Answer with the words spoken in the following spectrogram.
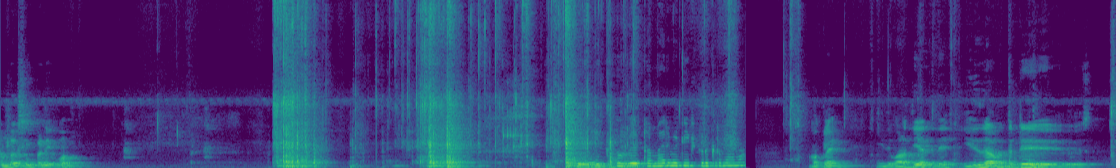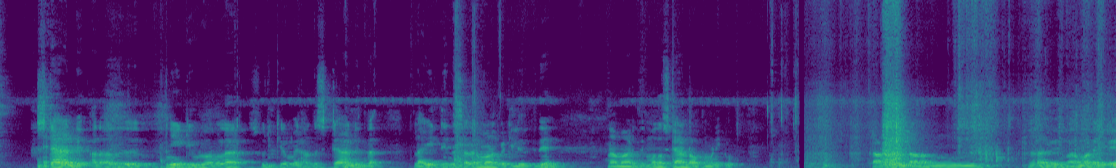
அன்பாக்சிங் பண்ணியிருக்கோம் வெட்டுற மாதிரி வெட்டிட்டு கிடக்குற மாமா. மக்களே இது வளர்த்தியாக இருக்குது. இதுதான் வந்துட்டு ஸ்டாண்டு அதாவது நீட்டி விடுவாங்கள்ல சுரிக்கிற மாதிரி. அந்த ஸ்டாண்டு இந்த லைட்டு இந்த சதுரமான பெட்டியில் இருக்குது. நாம் அடுத்து மொதல் ஸ்டாண்ட் ஓப்பன் பண்ணிக்குவோம். என்னடா இது? வரமாட்டேங்குது.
